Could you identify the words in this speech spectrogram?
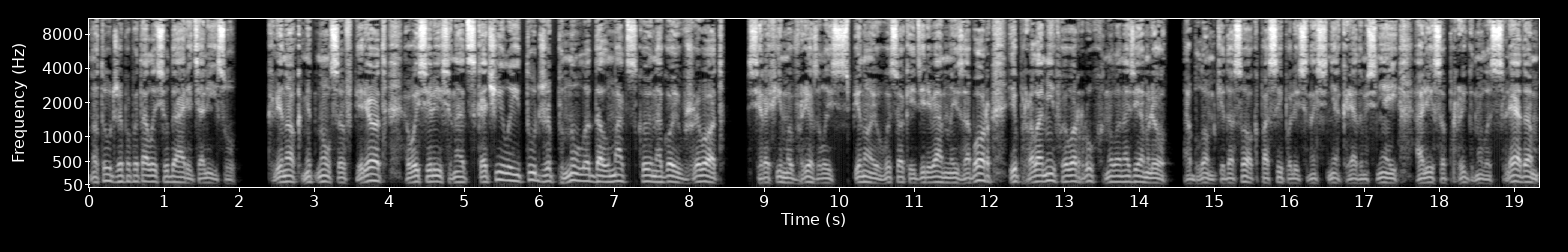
но тут же попыталась ударить Алису. Клинок метнулся вперед, Василисина отскочила и тут же пнула Далматскую ногой в живот. Серафима врезалась спиной в высокий деревянный забор и, проломив его, рухнула на землю. Обломки досок посыпались на снег рядом с ней. Алиса прыгнула следом,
